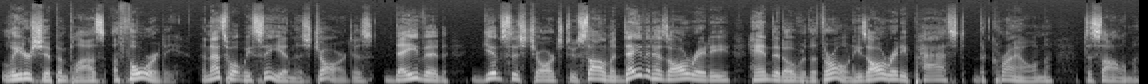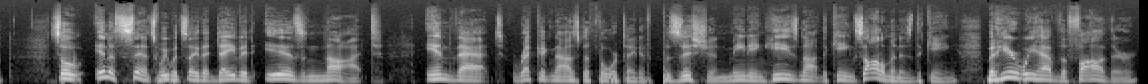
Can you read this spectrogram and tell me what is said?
Leadership implies authority. And that's what we see in this charge as David gives his charge to Solomon. David has already handed over the throne. He's already passed the crown to Solomon. So, in a sense, we would say that David is not in that recognized authoritative position, meaning he's not the king, Solomon is the king. But here we have the father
